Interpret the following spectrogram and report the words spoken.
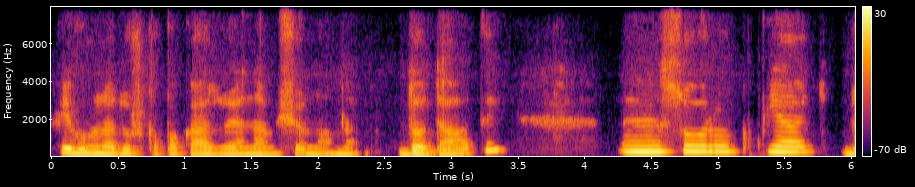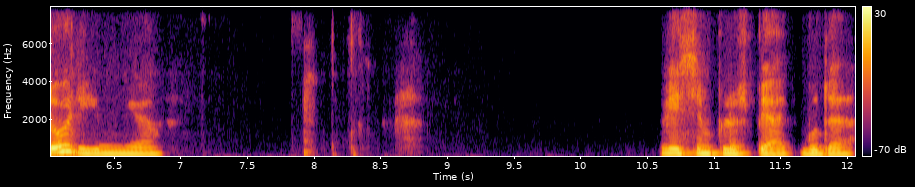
фігурна дужка показує нам, що нам треба додати е, 45, дорівнює. 8 плюс 5 буде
